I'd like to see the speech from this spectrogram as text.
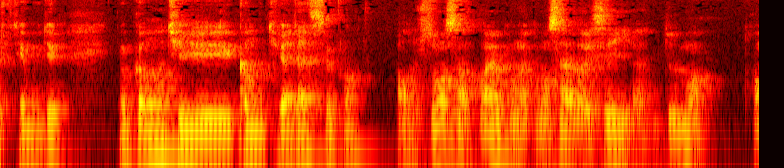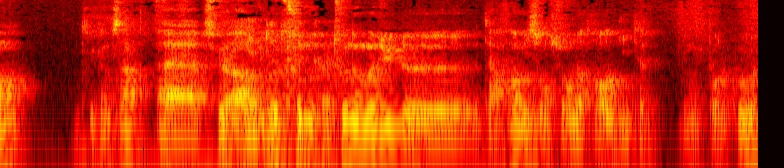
tous tes modules. Donc comment tu comment tu adresses ce point? Alors justement, c'est un problème qu'on a commencé à adresser il y a deux mois, trois mois, un truc comme ça. Euh, parce que alors, coup, tous, nos- ouais. tous nos modules de Terraform, ils sont sur notre org GitHub. Donc pour le coup,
